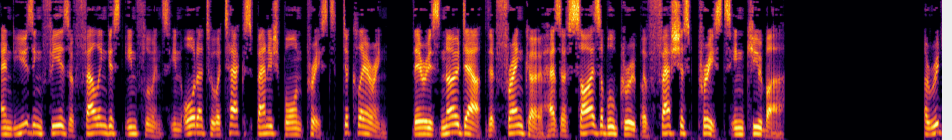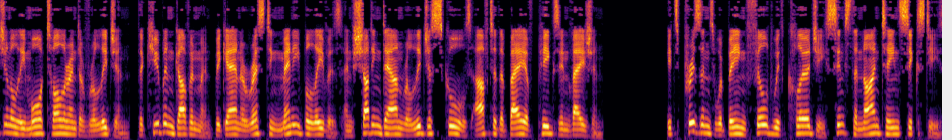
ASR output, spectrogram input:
and using fears of Falangist influence in order to attack Spanish-born priests, declaring, "...there is no doubt that Franco has a sizable group of fascist priests in Cuba." Originally more tolerant of religion, the Cuban government began arresting many believers and shutting down religious schools after the Bay of Pigs invasion. Its prisons were being filled with clergy since the 1960s.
